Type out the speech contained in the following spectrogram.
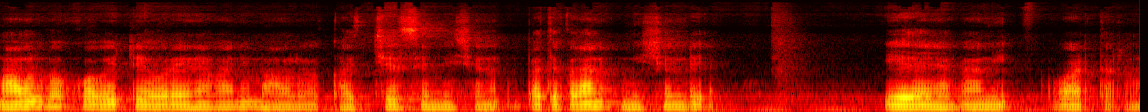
మామూలుగా కోవిడ్ ఎవరైనా కానీ మామూలుగా కట్ చేసే మిషన్ ప్రతి ఒక్కదానికి మిషన్ ఏదైనా కానీ వాడతారు.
